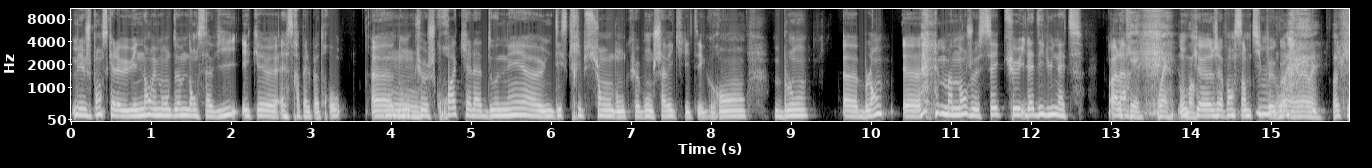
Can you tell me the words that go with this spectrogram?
Mais je pense qu'elle a eu énormément d'hommes dans sa vie et qu'elle se rappelle pas trop. Euh, Hmm. Donc, euh, je crois qu'elle a donné euh, une description. Donc, bon, je savais qu'il était grand, blond, euh, blanc. Euh, maintenant, je sais qu'il a des lunettes. Voilà. Ouais. Donc bon. euh, j'avance un petit Mm. peu quoi. Ouais, ouais, ouais. Ok.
